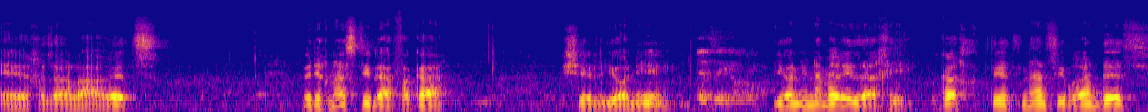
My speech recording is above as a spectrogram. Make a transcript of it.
אה, חזר לארץ, ונכנסתי להפקה של יוני. איזה יוני? יוני נמרי זה אחי. לקחתי את ננסי ברנדס,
